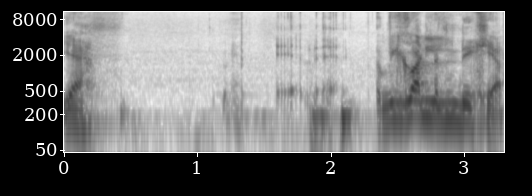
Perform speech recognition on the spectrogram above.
Ja. Vi kan godt lade den ligge her.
